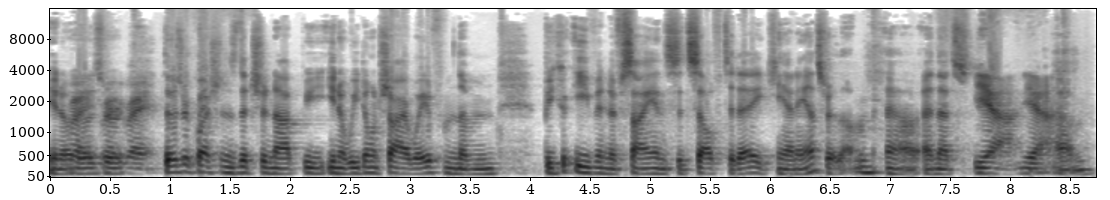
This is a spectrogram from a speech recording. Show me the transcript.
You know Right, those right, are right. those are questions that should not be you know we don't shy away from them because even if science itself today can't answer them. Uh, and that's Yeah, yeah. um,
